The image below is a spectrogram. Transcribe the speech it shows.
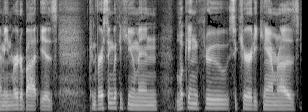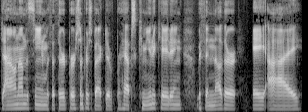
I mean, Murderbot is conversing with a human, looking through security cameras, down on the scene with a third person perspective, perhaps communicating with another AI,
